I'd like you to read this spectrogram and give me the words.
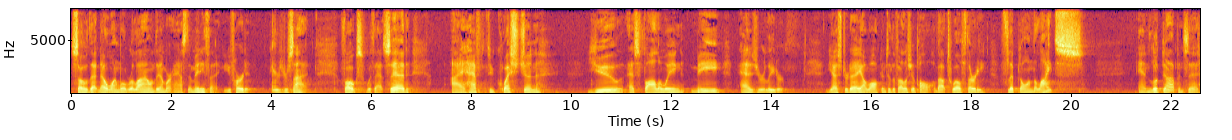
so that no one will rely on them or ask them anything. You've heard it. Here's your sign. Folks, with that said, I have to question you as following me as your leader. Yesterday, I walked into the fellowship hall about 12:30, flipped on the lights, and looked up and said,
